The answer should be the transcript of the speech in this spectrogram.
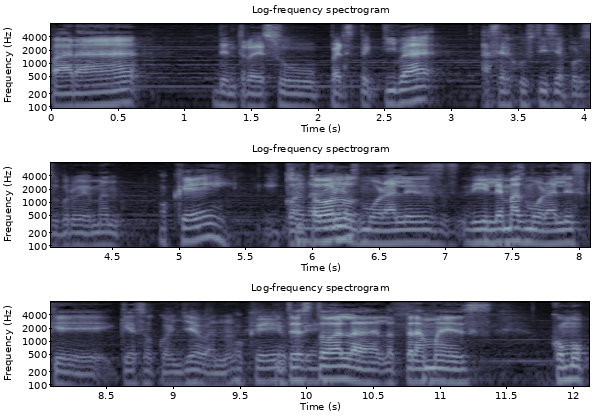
para, dentro de su perspectiva, hacer justicia por su propia mano. Ok. Y con Suena todos bien. los morales, dilemas morales que, que eso conlleva, ¿no? Ok, Entonces toda la, la trama es cómo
